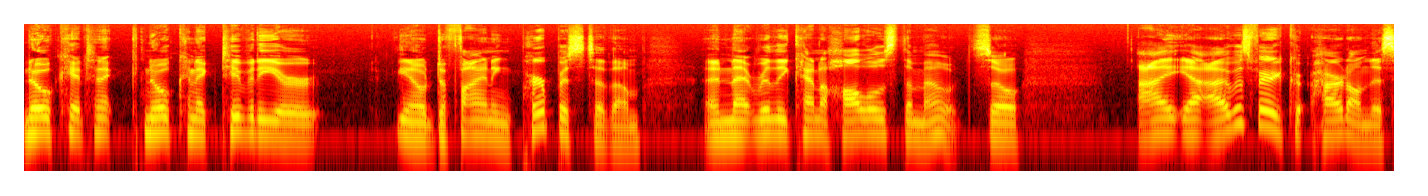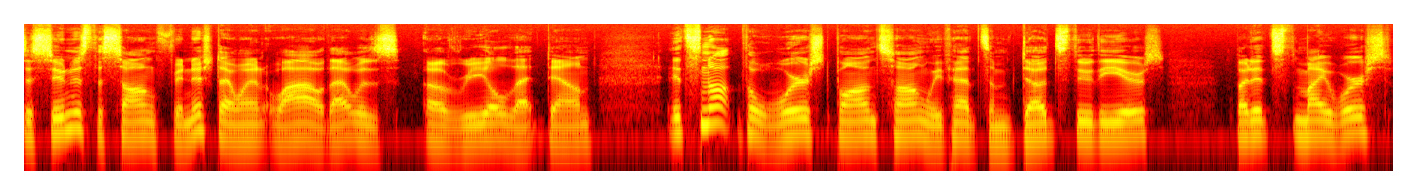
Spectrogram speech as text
no connect, no connectivity or you know defining purpose to them, and that really kind of hollows them out. So, I yeah, I was very hard on this. As soon as the song finished, I went, wow, that was a real letdown. It's not the worst Bond song. We've had some duds through the years, but it's my worst.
